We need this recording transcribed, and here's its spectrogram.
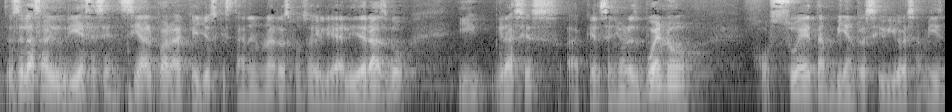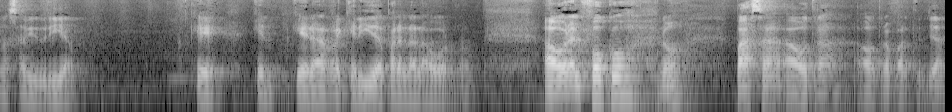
Entonces la sabiduría es esencial para aquellos que están en una responsabilidad de liderazgo y gracias a que el Señor es bueno, Josué también recibió esa misma sabiduría que, era requerida para la labor. Ahora el foco ¿no? pasa a otra, a otra parte. Ya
